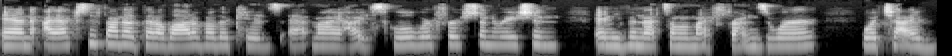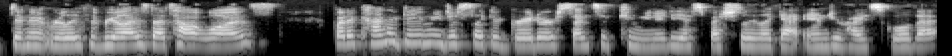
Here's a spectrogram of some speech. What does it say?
And I actually found out that a lot of other kids at my high school were first generation, and even that some of my friends were, which I didn't really realize that's how it was. But it kind of gave me just like a greater sense of community, especially like at Andrew High School, that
